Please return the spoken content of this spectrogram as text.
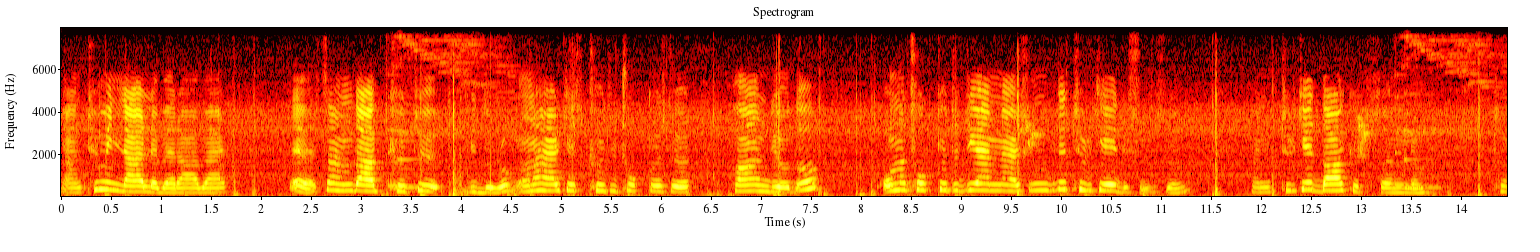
Yani tüm illerle beraber. Evet sanırım daha kötü bir durum. Ona herkes kötü çok kötü falan diyordu. Ona çok kötü diyenler şimdi bir de Türkiye'ye düşünsün. Yani Türkiye daha kötü sanırım. Tüm,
